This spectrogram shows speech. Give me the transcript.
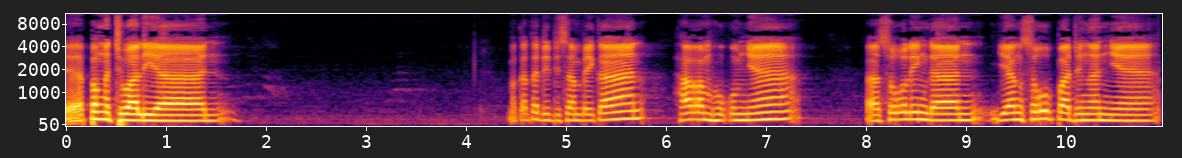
ya, pengecualian. Maka tadi disampaikan haram hukumnya uh, suruling dan yang serupa dengannya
